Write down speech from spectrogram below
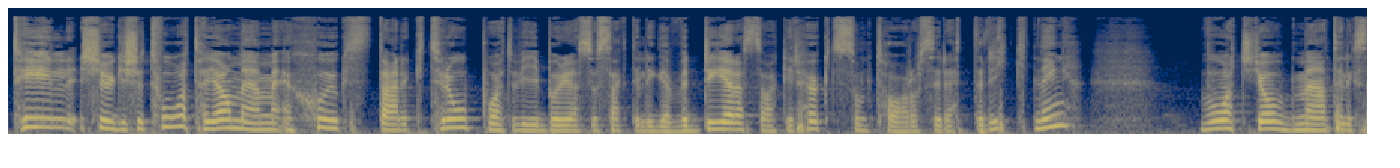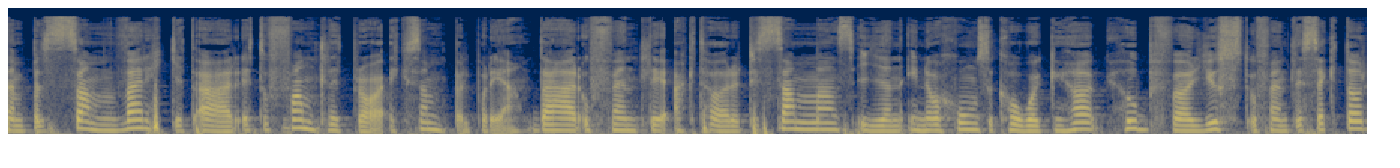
Till 2022 tar jag med mig en sjukt stark tro på att vi börjar så sakteliga värdera saker högt som tar oss i rätt riktning. Vårt jobb med till exempel Samverket är ett ofantligt bra exempel på det, där offentliga aktörer tillsammans i en innovations och coworking-hub för just offentlig sektor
